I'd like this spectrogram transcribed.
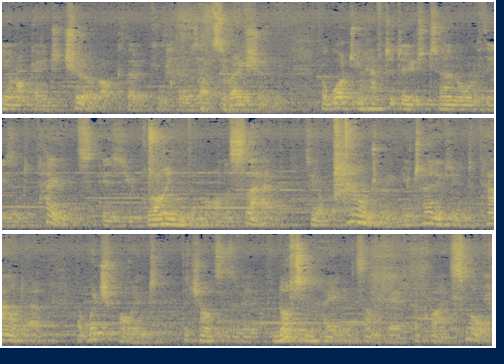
you're not going to chew a rock, though it can cause ulceration. But what you have to do to turn all of these into paints is you grind them on a slab. So you're powdering, you're turning it into powder, at which point the chances of it not inhaling some of it are quite small.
